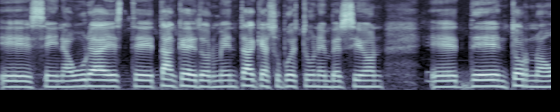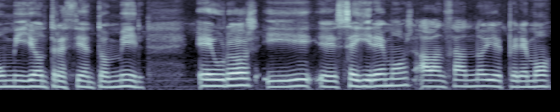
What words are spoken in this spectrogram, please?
eh, se inaugura este tanque de tormenta que ha supuesto una inversión de en torno a 1.300.000 euros y eh, seguiremos avanzando y esperemos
